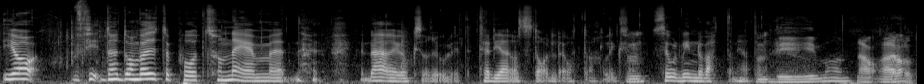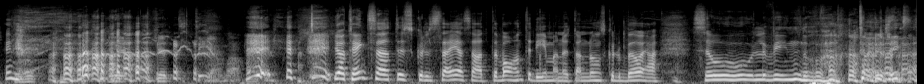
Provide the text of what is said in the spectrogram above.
jag, de, var ute på turné med, det här är ju också roligt, Ted Gärdestad-låtar. Liksom. Mm. Sol, vind och vatten heter den. Dimman. Ja, nej, Ja. förlåt. Vilket tema. Jag tänkte så att du skulle säga så att det var inte dimman utan de skulle börja Sol, vind och vatten. liksom.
